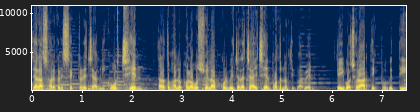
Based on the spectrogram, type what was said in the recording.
যারা সরকারি সেক্টরে চাকরি করছেন, তারা তো ভালো ফল অবশ্যই লাভ করবেন, যারা চাইছেন পদোন্নতি পাবেন। এই বছর আর্থিক প্রবৃদ্ধি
